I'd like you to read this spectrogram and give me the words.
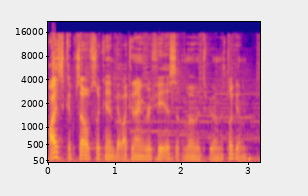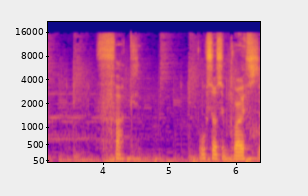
Isaac himself's looking a bit like an angry fetus at the moment, to be honest. Look at him. Fuck. All sorts of growths.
